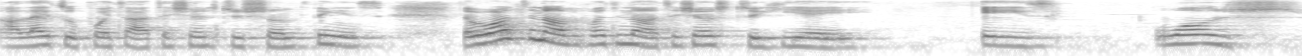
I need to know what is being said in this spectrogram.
I'd like to point our attention to some things. The one thing I'll be pointing our attention to here is was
